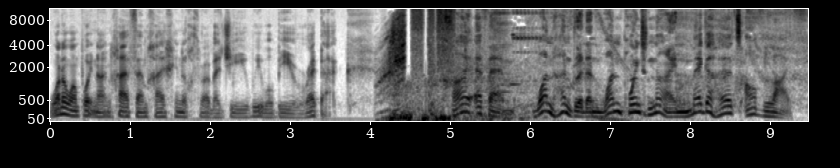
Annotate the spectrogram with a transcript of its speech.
101.9 Chai FM, Chai Chinuch by G. We will be right back. Chai FM, 101.9 megahertz of life.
